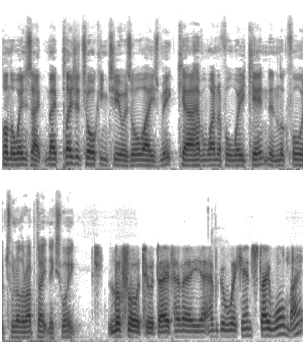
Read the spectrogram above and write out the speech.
on the Wednesday. Mate, pleasure talking to you as always, Mick. Uh, have a wonderful weekend and look forward to another update next week. Look forward to it, Dave. Have a uh, have a good weekend. Stay warm, mate.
